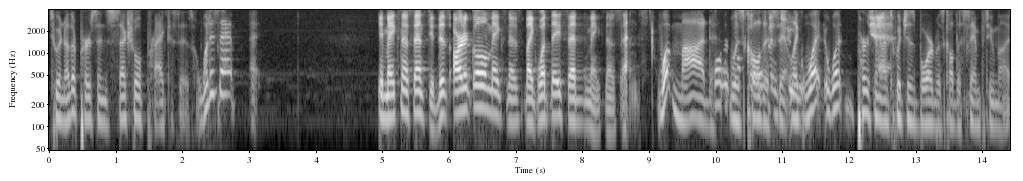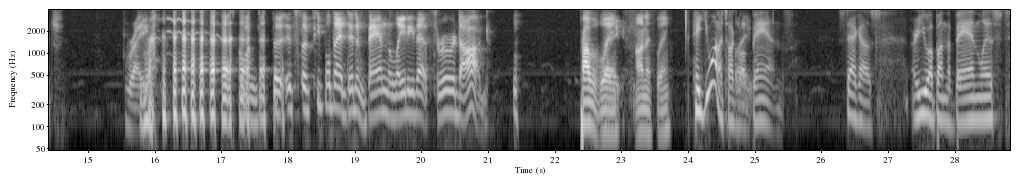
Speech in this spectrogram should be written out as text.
to another person's sexual practices. What is that? Uh, It makes no sense, dude. This article makes no like what they said makes no sense. What mod Well, was called a simp? to- Like what? What person on Twitch's board was called a simp too much? Right. Someone- the, it's the people that didn't ban the lady that threw her dog. Probably, Like- honestly. Hey, you want to talk about like- bans? Stackhouse, are you up on the ban list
